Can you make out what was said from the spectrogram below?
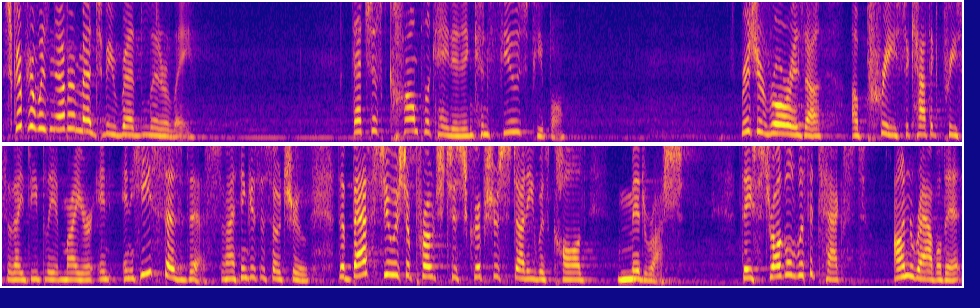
Scripture was never meant to be read literally. That just complicated and confused people. Richard Rohr is a, a priest, a Catholic priest that I deeply admire, and, and he says this, and I think this is so true. The best Jewish approach to scripture study was called midrash. They struggled with the text, unraveled it,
